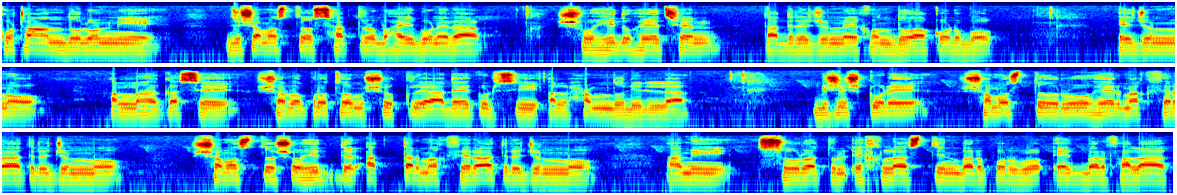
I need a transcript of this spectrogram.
কোটা আন্দোলন নিয়ে যে সমস্ত ছাত্র ভাই বোনেরা শহীদ হয়েছেন, তাদের জন্য এখন দোয়া করব। এই জন্য আল্লাহর কাছে সর্বপ্রথম শুক্রিয়া আদায় করছি, আলহামদুলিল্লাহ। বিশেষ করে সমস্ত রুহের মাগফেরাতের জন্য, সমস্ত শহীদদের আত্মার মাগফেরাতের জন্য আমি সৌরাতুল ইখলাস তিনবার পড়ব একবার ফালাক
